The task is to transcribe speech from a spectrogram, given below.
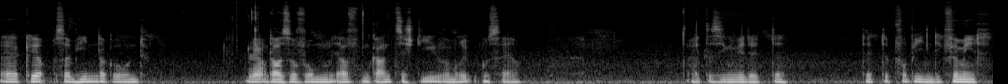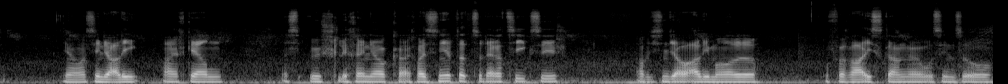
äh, hört man so im Hintergrund. Ja. Und auch so vom, ja, vom ganzen Stil, vom Rhythmus her. Hat das irgendwie dort, äh, dort die Verbindung für mich. Ja, es sind ja alle eigentlich gern ein östlichen Jahr gehabt. Ich weiß nicht, ob das zu dieser Zeit war, aber die sind ja auch alle mal auf eine Reise gegangen, wo sie so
